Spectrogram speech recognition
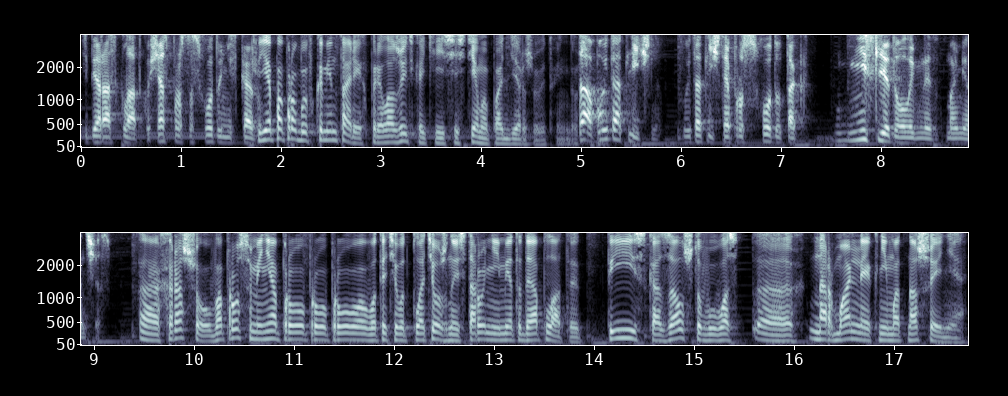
тебе раскладку. Сейчас просто сходу не скажу. Я попробую в комментариях приложить, какие системы поддерживает Windows. Да, будет отлично. Будет отлично. Я просто сходу так не исследовал именно этот момент сейчас. А, хорошо. Вопрос у меня про, про, про вот эти вот платежные сторонние методы оплаты. Ты сказал, что у вас э, нормальное к ним отношение.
